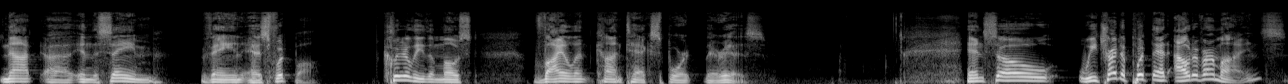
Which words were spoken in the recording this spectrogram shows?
not uh, in the same vein as football. Clearly, the most violent contact sport there is. And so we try to put that out of our minds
